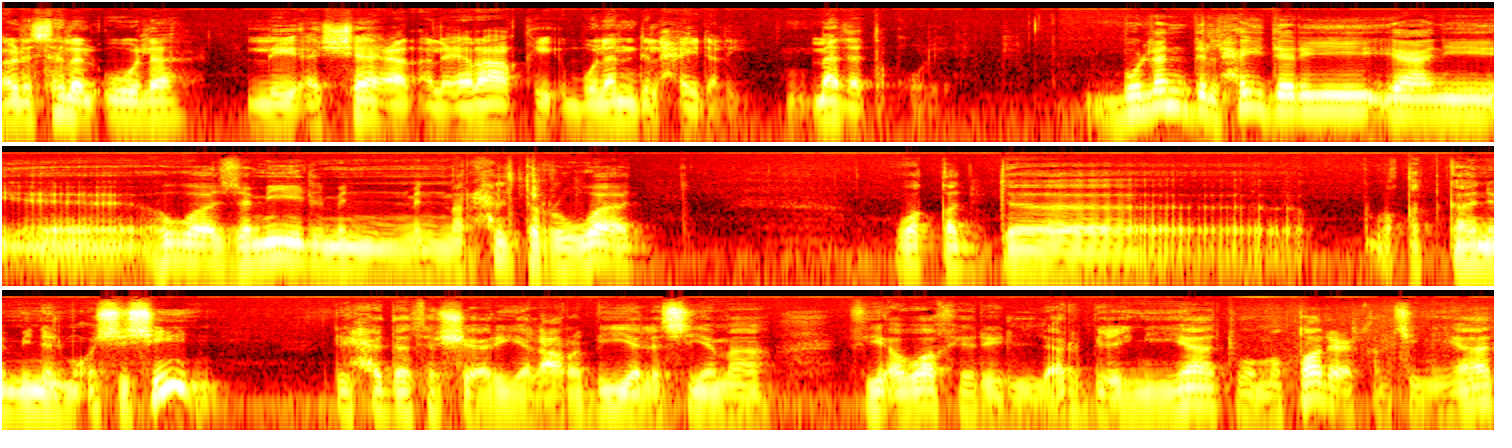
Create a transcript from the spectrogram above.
الرسالة الأولى للشاعر العراقي بولند الحيدري ماذا تقول؟ بولند الحيدري يعني آه، هو زميل من من مرحلة الرواد وقد آه، وقد كان من المؤسسين للحداثة الشعرية العربية لا سيما في أواخر الأربعينيات ومطالع الخمسينيات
